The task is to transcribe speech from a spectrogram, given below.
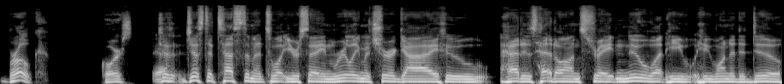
broke. Of course. Yeah. Just, just a testament to what you're saying. Really mature guy who had his head on straight and knew what he, he wanted to do.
